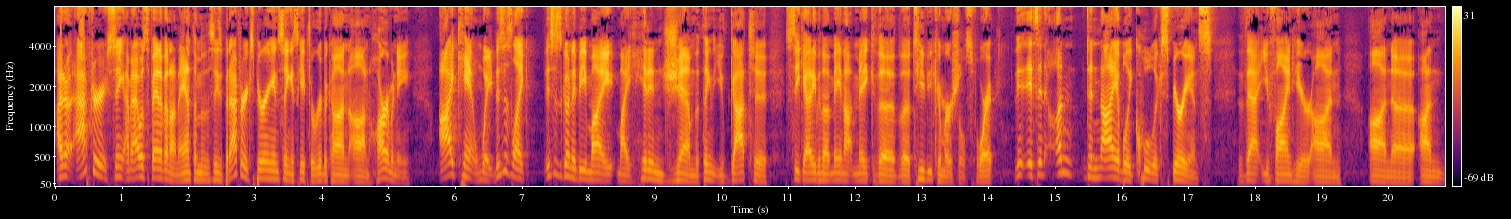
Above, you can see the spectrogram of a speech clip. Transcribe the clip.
I don't after seeing I mean I was a fan of it on Anthem of the Seas, but after experiencing Escape the Rubicon on Harmony, I can't wait. This is like this is going to be my my hidden gem, the thing that you've got to seek out, even though it may not make the the TV commercials for it. It's an undeniably cool experience that you find here on on uh, on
